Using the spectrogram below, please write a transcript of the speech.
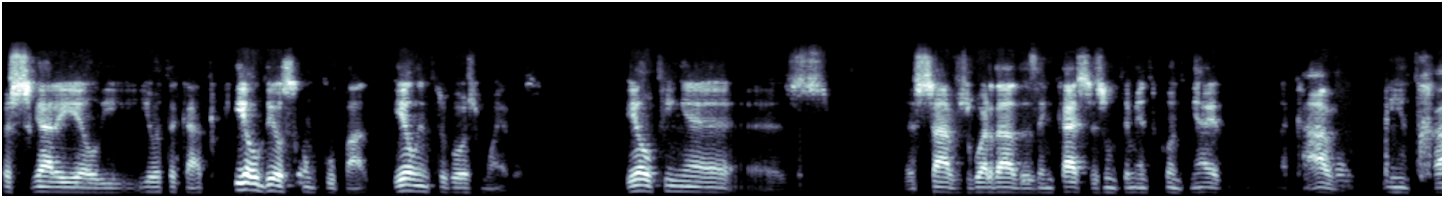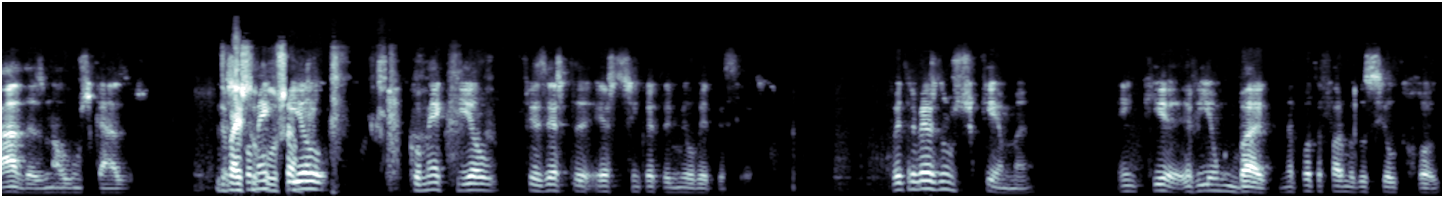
para chegar a ele e, e o atacar, porque ele deu-se como culpado, ele entregou as moedas, ele tinha as, as chaves guardadas em caixas juntamente com dinheiro na cave e enterradas em alguns casos. Debaixo do como é colchão. que ele como é que ele fez este, estes 50 mil BTCs? Foi através de um esquema em que havia um bug na plataforma do Silk Road.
